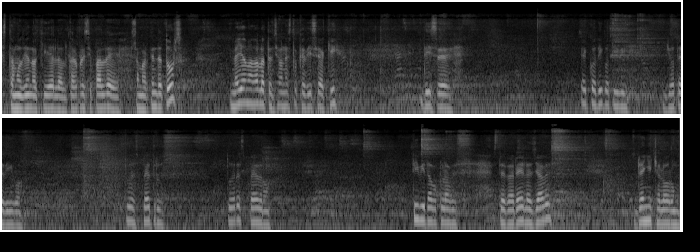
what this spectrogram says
Estamos viendo aquí el altar principal de San Martín de Tours. Y me ha llamado la atención esto que dice aquí. Dice, Eco digo Tibi, yo te digo, tú eres Petrus, tú eres Pedro, Tibi davo claves, te daré las llaves Regni Chalorum,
